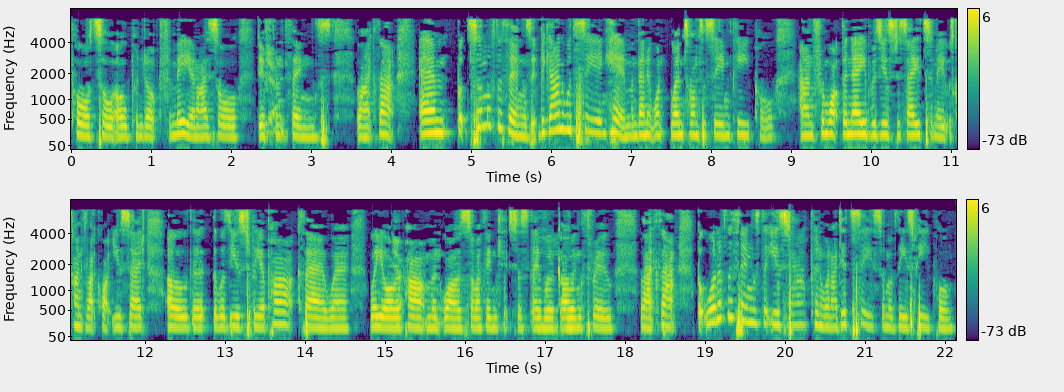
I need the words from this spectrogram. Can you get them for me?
portal opened up for me, and I saw different things like that. Um, but some of the things, it began with seeing him, and then it went, went on to seeing people. And from what the neighbours used to say to me, it was kind of like what you said. Oh, the, there was used to be a park there where where your Yeah. apartment was. So I think it's just they were going through like that. But one of the things that used to happen when I did see some of these people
